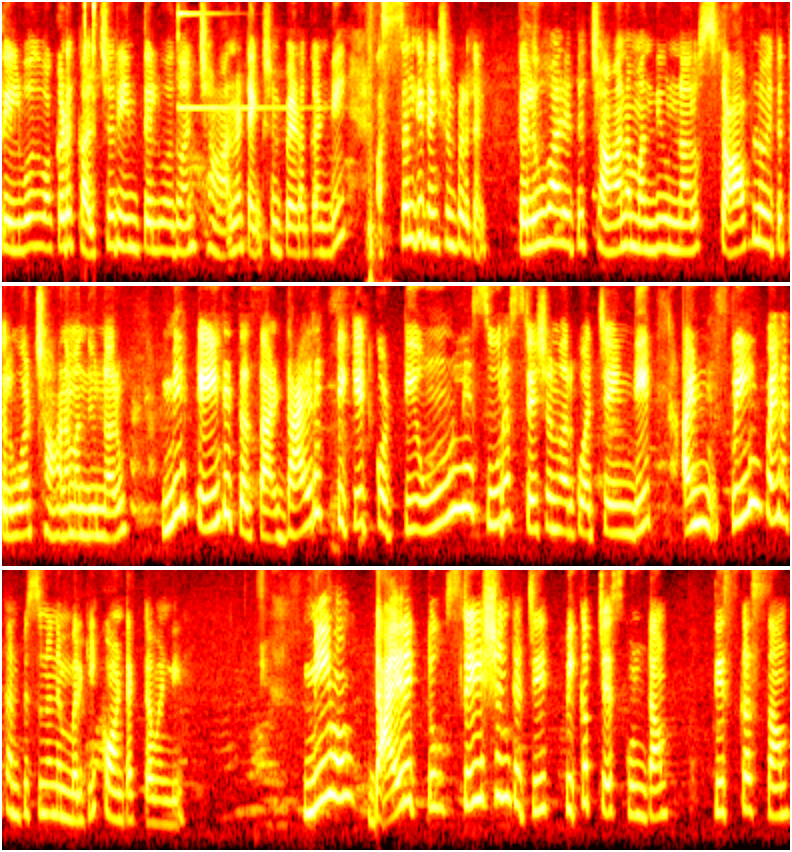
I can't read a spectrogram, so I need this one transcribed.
తెలియదు అక్కడ కల్చర్ ఏం తెలియదు అని చాలా టెన్షన్ పెడకండి. అస్సలకి టెన్షన్ పడకండి. తెలుగువారు అయితే చాలా మంది ఉన్నారు. స్టాఫ్లో అయితే తెలుగువారు చాలా మంది ఉన్నారు. మీకేంటి తెలుసా? డైరెక్ట్ టికెట్ కొట్టి ఓన్లీ సూరత్ స్టేషన్ వరకు వచ్చేయండి. అండ్ స్క్రీన్ పైన కనిపిస్తున్న నెంబర్కి కాంటాక్ట్ అవ్వండి. మేము డైరెక్ట్ స్టేషన్కి వచ్చి పికప్ చేసుకుంటాం తీసుకొస్తాం.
